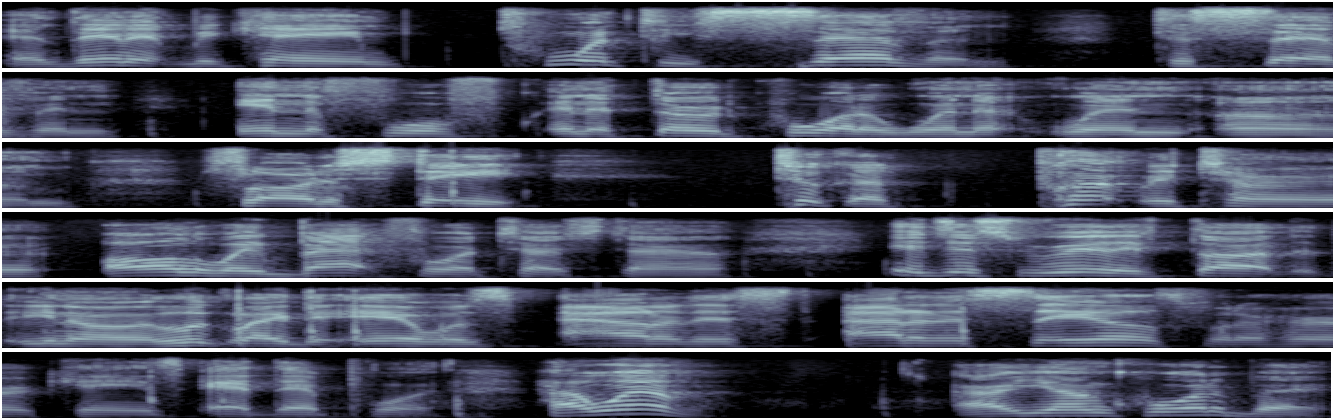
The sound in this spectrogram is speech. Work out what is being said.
and then it became twenty seven to seven in the fourth in the third quarter when when um, Florida State took a punt return all the way back for a touchdown. It just really thought that you know it looked like the air was out of this out of the sails for the Hurricanes at that point. However, our young quarterback,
